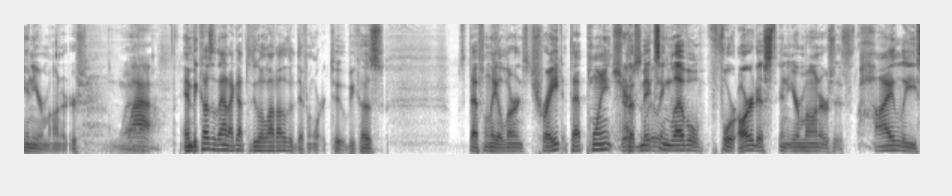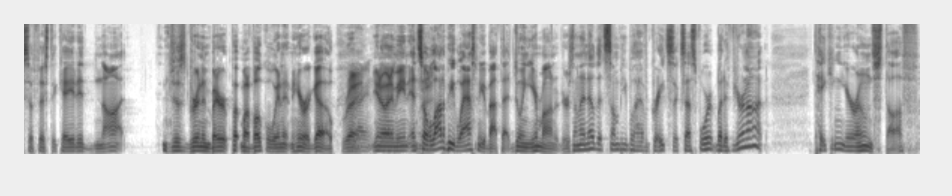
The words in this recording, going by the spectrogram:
in-ear monitors. Wow. And because of that, I got to do a lot of other different work too, because it's definitely a learned trait at that point. Sure, the absolutely. mixing level for artists and ear monitors is highly sophisticated, not just grin and bear it, put my vocal in it, and here I go. Right. Right. You know what I mean? And so Right. a lot of people ask me about that doing ear monitors. And I know that some people have great success for it, but if you're not taking your own stuff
